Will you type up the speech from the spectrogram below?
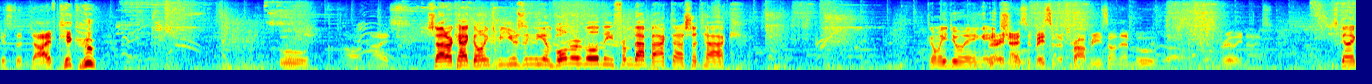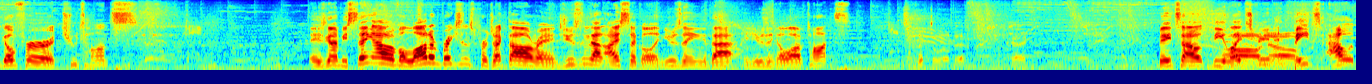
Gets the dive kick. Ooh. Ooh. Oh, nice. Shadowcat going to be using the invulnerability from that backdash attack. Going to be doing a Very nice evasive properties on that move, though. It's Really nice. He's going to go for two taunts. And he's going to be staying out of a lot of Braixen's projectile range, using that icicle and using that and using a lot of taunts. He's clipped a little bit. Okay. Baits out the light Oh, screen no. and baits out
